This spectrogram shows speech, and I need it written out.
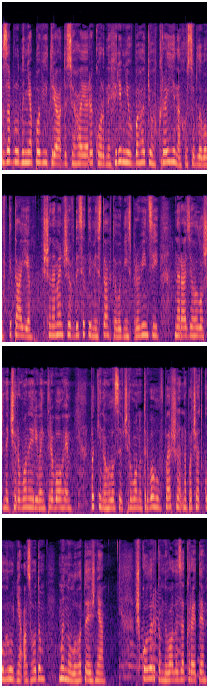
Забруднення повітря досягає рекордних рівнів в багатьох країнах, особливо в Китаї. Щонайменше в 10 містах та в одній з провінцій наразі оголошений червоний рівень тривоги. Пекін оголосив червону тривогу вперше на початку грудня, а згодом минулого тижня. Школи рекомендували закрити.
